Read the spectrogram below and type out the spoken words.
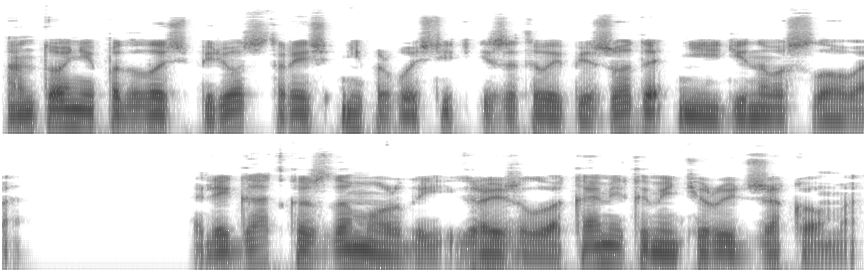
Антония подалась вперед, стараясь не пропустить из этого эпизода ни единого слова. «Легат козломордый», играя желваками, комментирует Джакомо.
